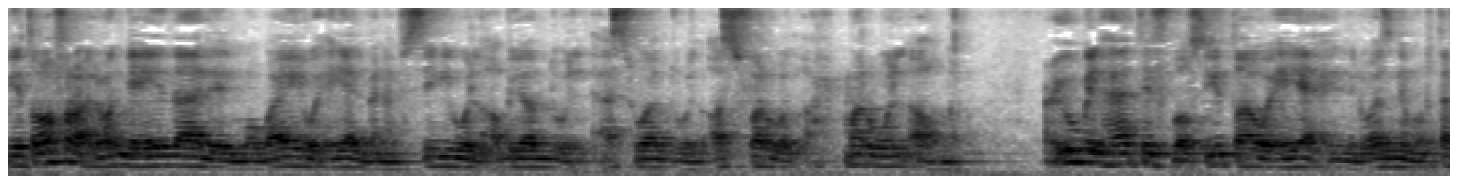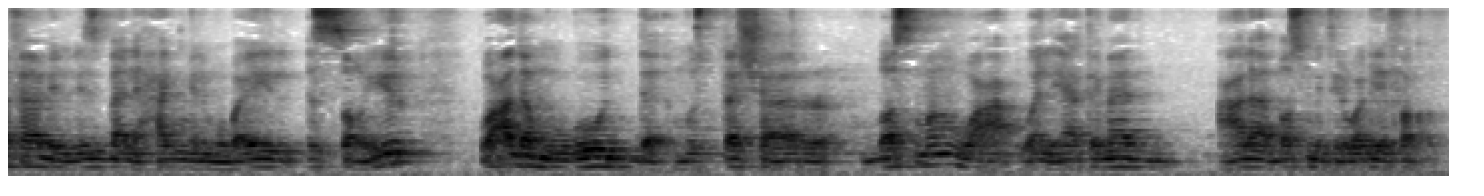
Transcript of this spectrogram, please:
بيتوفر ألوان جيدة للموبايل وهي البنفسجي والأبيض والأسود والأصفر والأحمر والأخضر. عيوب الهاتف بسيطة وهي إن الوزن مرتفع بالنسبة لحجم الموبايل الصغير وعدم وجود مستشعر بصمة والاعتماد على بصمة الوجه فقط.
